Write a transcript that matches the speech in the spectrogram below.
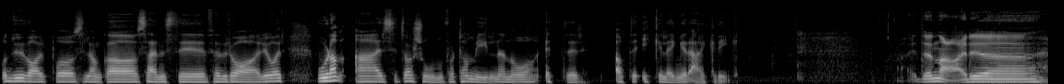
Og du var på Sri Lanka senest i februar i år. Hvordan er situasjonen for tamilene nå etter at det ikke lenger er krig? Den er uh,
